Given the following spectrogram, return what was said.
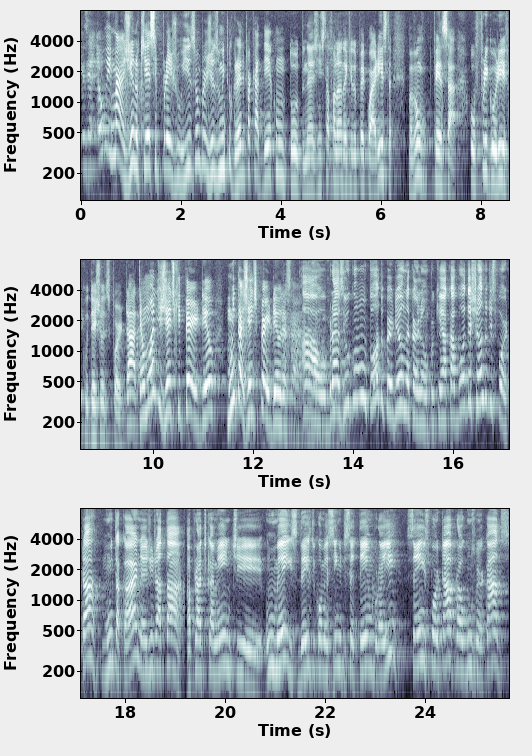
Quer dizer, eu imagino que esse prejuízo é um prejuízo muito grande para a cadeia como um todo. Né? A gente está falando aqui do pecuarista, mas vamos pensar, o frigorífico deixou de exportar, tem um monte de gente que perdeu, muita gente perdeu nessa... Ah, o Brasil como um todo perdeu, né, Carlão? Porque acabou deixando de exportar muita carne, a gente já está há praticamente um mês, desde comecinho de setembro aí, sem exportar para alguns mercados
